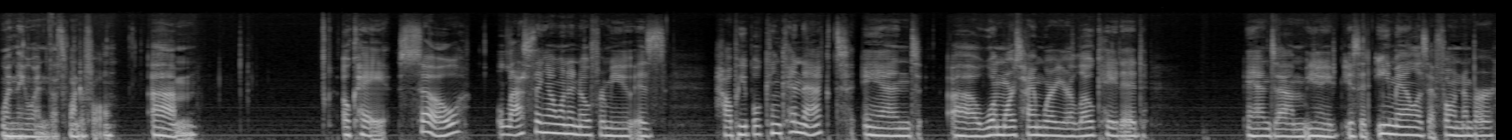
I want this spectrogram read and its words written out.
When they win. That's wonderful. Um, okay, so last thing I want to know from you is how people can connect, and uh, one more time where you're located, and um, you is it email? Is it phone number?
